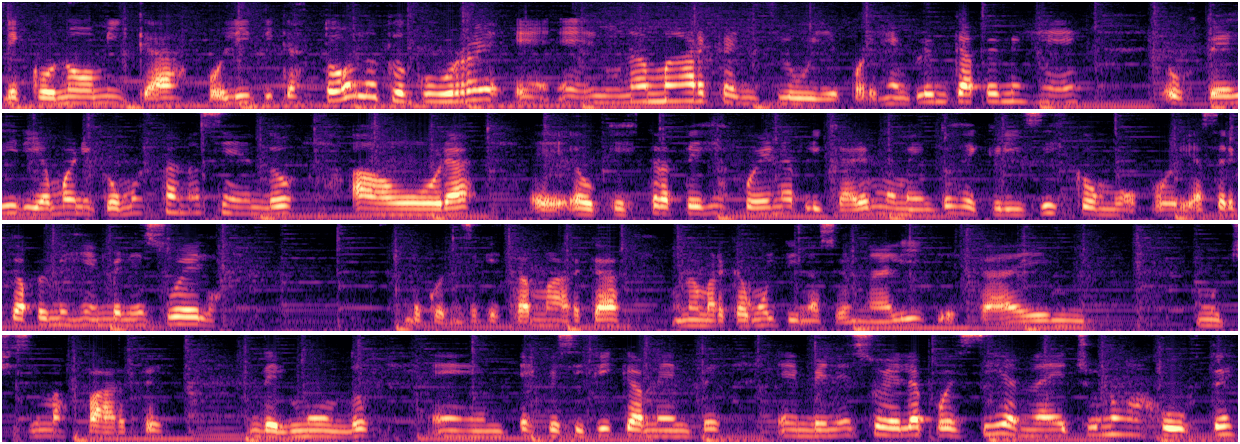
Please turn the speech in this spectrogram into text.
económicas, políticas, todo lo que ocurre en, una marca influye. Por ejemplo, en KPMG ustedes dirían, bueno, ¿y cómo están haciendo ahora eh, o qué estrategias pueden aplicar en momentos de crisis como podría ser KPMG en Venezuela? Recuérdense que esta marca, una marca multinacional y que está en muchísimas partes del mundo, específicamente en Venezuela, pues sí, han hecho unos ajustes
